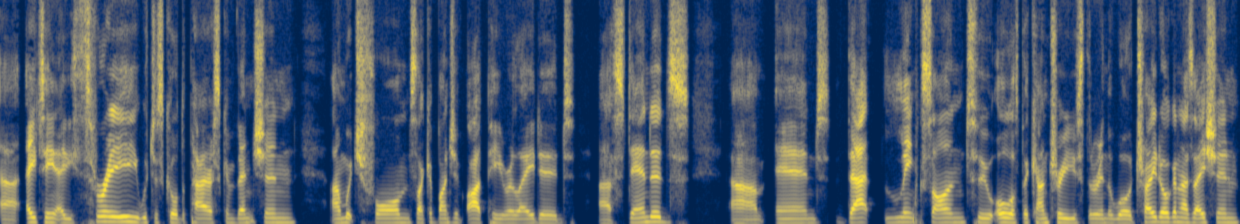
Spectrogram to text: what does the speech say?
uh, 1883, which is called the Paris Convention, um, which forms like a bunch of IP related uh, standards. Um, and that links on to all of the countries that are in the World Trade Organization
